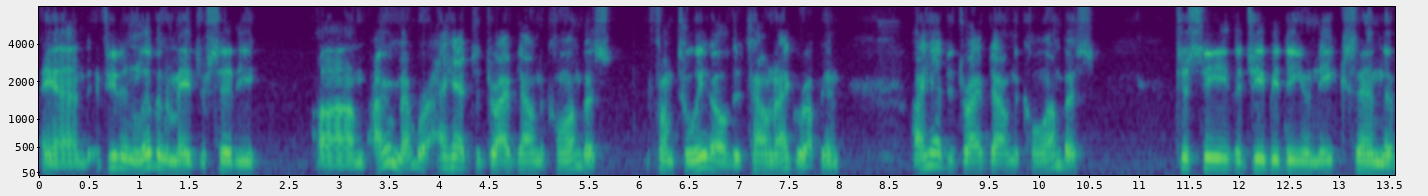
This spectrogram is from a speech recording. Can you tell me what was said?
And if you didn't live in a major city, um, I remember I had to drive down to Columbus from Toledo, the town I grew up in, I had to drive down to Columbus to see the GBD Uniques and the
